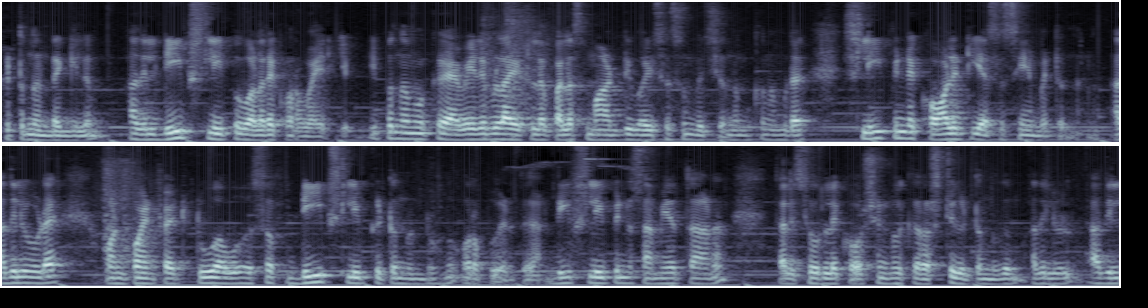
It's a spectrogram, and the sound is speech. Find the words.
കിട്ടുന്നുണ്ടെങ്കിലും അതിൽ ഡീപ്പ് സ്ലീപ്പ് വളരെ കുറവായിരിക്കും. ഇപ്പം നമുക്ക് അവൈലബിൾ ആയിട്ടുള്ള പല സ്മാർട്ട് ഡിവൈസസും വെച്ച് നമുക്ക് നമ്മുടെ സ്ലീപ്പിന്റെ ക്വാളിറ്റി അസസ് ചെയ്യാൻ പറ്റുന്നതാണ് അതിലൂടെ one point five to two hours of deep sleep കിട്ടുന്നുണ്ടോ എന്ന് ഉറപ്പ് വരുത്തുക ഡീപ്പ് സ്ലീപ്പിന്റെ സമയത്താണ് തലച്ചോറിലെ കോശങ്ങൾക്ക് റെസ്റ്റ് കിട്ടുന്നതും അതിൽ അതിൽ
